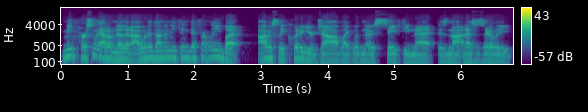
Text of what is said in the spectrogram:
me personally, I don't know that I would have done anything differently, but obviously quitting your job like with no safety net is not necessarily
